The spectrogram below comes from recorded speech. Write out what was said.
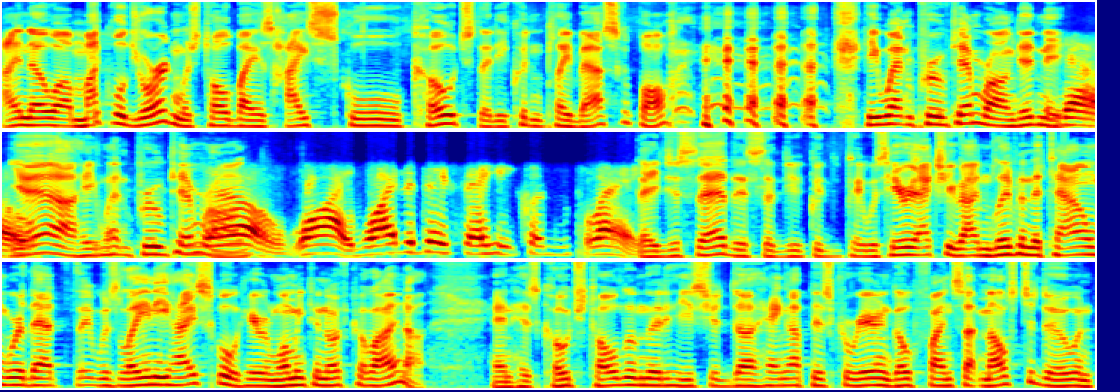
I know uh, Michael Jordan was told by his high school coach that he couldn't play basketball. he went and proved him wrong, didn't he? No. Yeah, he went and proved him wrong. No, why? Why did they say he couldn't play? They just said they said you could. It was here actually. I live in the town where that it was Laney High School here in Wilmington, North Carolina, and his coach told him that he should uh, hang up his career and go find something else to do. And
